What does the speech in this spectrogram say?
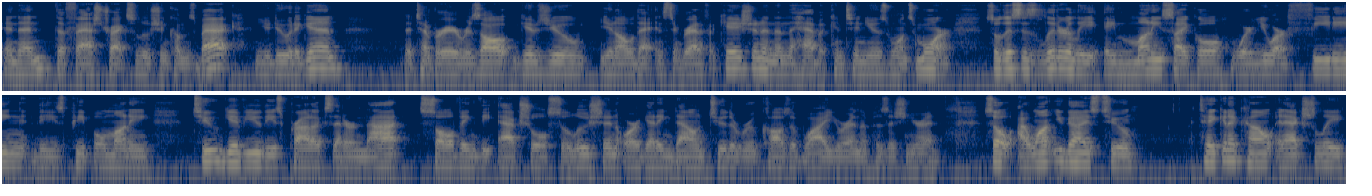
And then the fast track solution comes back, you do it again, the temporary result gives you, you know, that instant gratification and then the habit continues once more. So this is literally a money cycle where you are feeding these people money to give you these products that are not solving the actual solution or getting down to the root cause of why you are in the position you're in. So I want you guys to take an account and actually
